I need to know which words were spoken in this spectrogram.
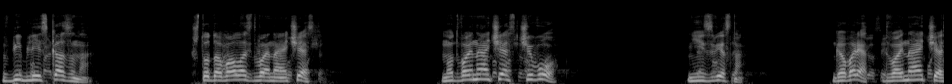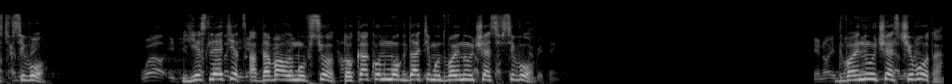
В Библии сказано, что давалась двойная часть. Но двойная часть чего? Неизвестно. Говорят, двойная часть всего. Если отец отдавал ему все, то как он мог дать ему двойную часть всего? Двойную часть чего-то.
